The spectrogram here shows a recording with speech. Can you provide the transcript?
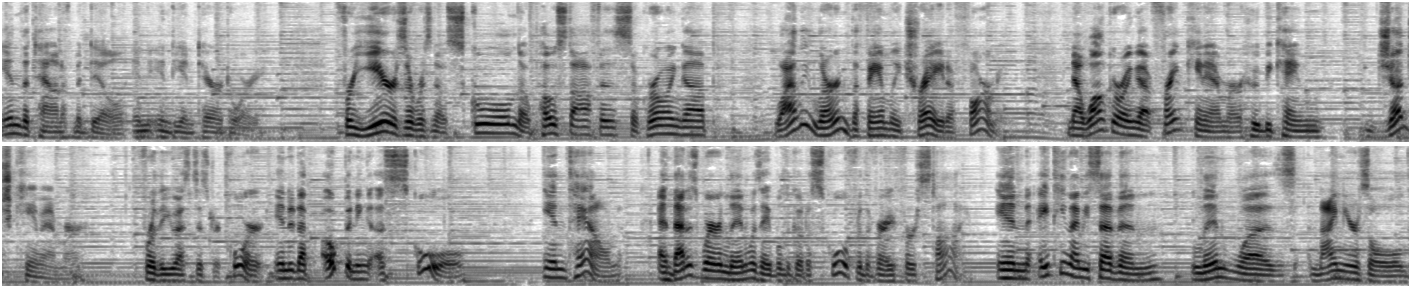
in the town of Madill in Indian Territory. For years, there was no school, no post office, so growing up, Wiley learned the family trade of farming. Now, while growing up, Frank Kennamer, who became Judge Kennamer for the U.S. District Court, ended up opening a school in town, and that is where Lynn was able to go to school for the very first time. In 1897, Lynn was nine years old.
